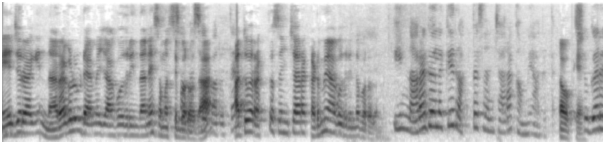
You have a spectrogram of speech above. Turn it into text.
ಮೇಜರ್ ಆಗಿ ನರಗಳು ಡ್ಯಾಮೇಜ್ ಆಗೋದ್ರಿಂದಾನೇ ಸಮಸ್ಯೆ ಬರೋದಾ? ಅಥವಾ ರಕ್ತ ಸಂಚಾರ ಕಡಿಮೆ ಆಗೋದ್ರಿಂದ ಬರೋದು ಈ ನರಗಳಿಗೆ ರಕ್ತ ಸಂಚಾರ ಕಮ್ಮಿ ಆಗುತ್ತೆ. ಓಕೆ ಶುಗರ್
